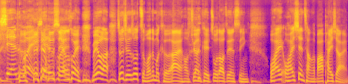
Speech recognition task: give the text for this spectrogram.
贤惠，贤惠，没有啦，就觉得说怎么那么可爱哈，居然可以做到这件事情，我还我还现场的把它拍下来，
